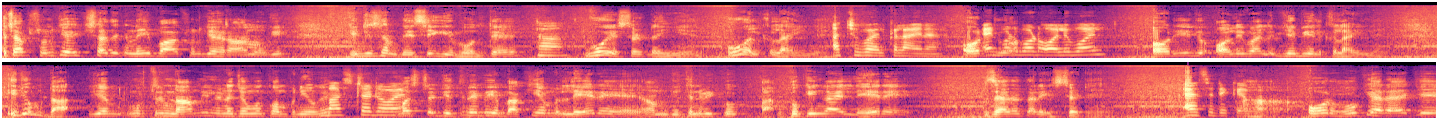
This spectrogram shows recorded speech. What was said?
अच्छा आप सुन के एक शायद एक नई बात सुन के हैरान हाँ। होगी कि जिसे हम देसी घी बोलते हैं हाँ। वो एसिड नहीं है वो अल्कलाइन है। अच्छा वो अल्कलाइन है। और and what about olive oil और ये जो ऑलिव ऑयल ये भी अल्कलाइन है। ये जो हम ये मुख्तलिफ़ नाम नहीं लेना चाहूँगा कंपनियों के Mustard oil? मस्टर्ड जितने भी बाकी हम ले रहे हैं हम जितने भी कुकिंग ऑयल ले रहे हैं ज़्यादातर एसिड है। एसिडिक है हाँ और हो क्या रहा है कि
